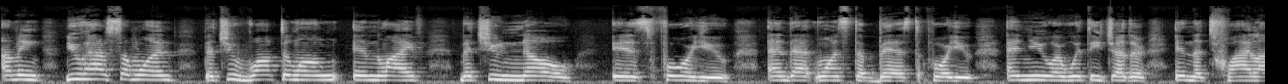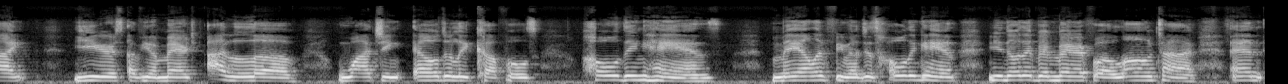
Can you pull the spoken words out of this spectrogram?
I mean, you have someone that you walked along in life that you know is for you and that wants the best for you, and you are with each other in the twilight years of your marriage. I love watching elderly couples holding hands, male and female, just holding hands. You know they've been married for a long time. And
